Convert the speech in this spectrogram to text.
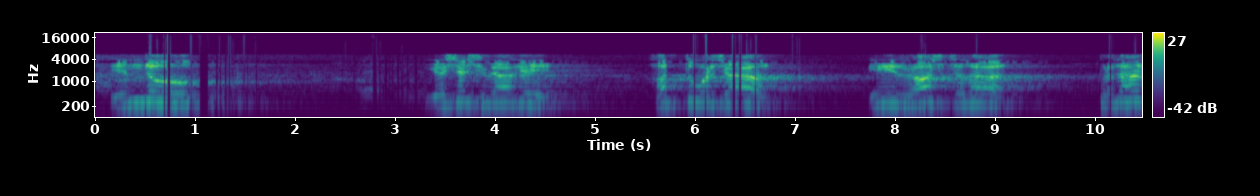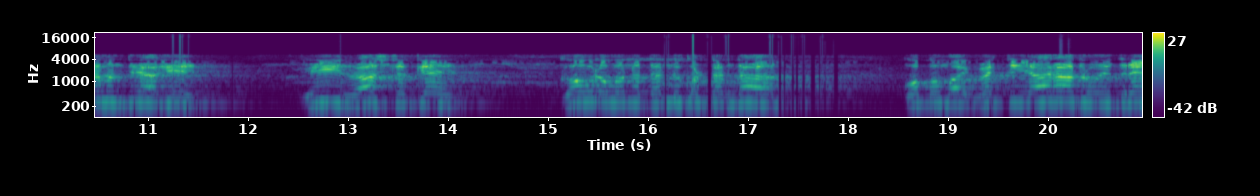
ಇಂದು ಯಶಸ್ವಿಯಾಗಿ ಹತ್ತು ವರ್ಷ ಈ ರಾಷ್ಟ್ರದ ಪ್ರಧಾನಮಂತ್ರಿಯಾಗಿ ಈ ರಾಷ್ಟ್ರಕ್ಕೆ ಗೌರವವನ್ನು ತಂದುಕೊಟ್ಟಂತ ಒಬ್ಬ ವ್ಯಕ್ತಿ ಯಾರಾದರೂ ಇದ್ರೆ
